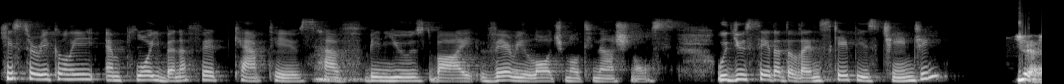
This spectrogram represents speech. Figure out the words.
Historically, employee benefit captives have been used by very large multinationals. Would you say that the landscape is changing? Yes.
